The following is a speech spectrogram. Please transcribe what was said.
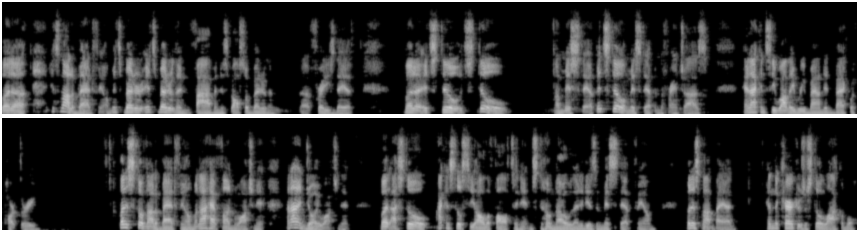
But uh, it's not a bad film. It's better. It's better than Five, and it's also better than uh, Freddy's Dead. But uh, it's still it's still a misstep. It's still a misstep in the franchise, and I can see why they rebounded back with Part Three but it's still not a bad film, and I have fun watching it, and I enjoy watching it. But I still, I can still see all the faults in it, and still know that it is a misstep film. But it's not bad, and the characters are still likable,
